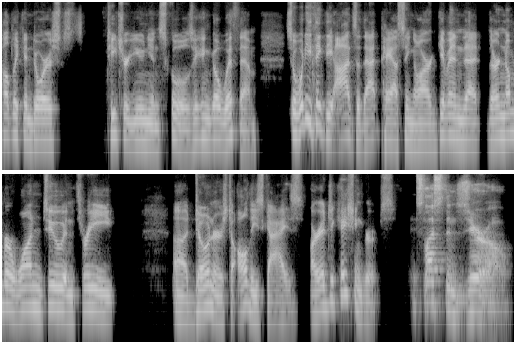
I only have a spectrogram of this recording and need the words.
public endorsed teacher union schools. It can go with them. So, what do you think the odds of that passing are, given that their number one, two, and three uh, donors to all these guys are education groups? It's less than zero.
